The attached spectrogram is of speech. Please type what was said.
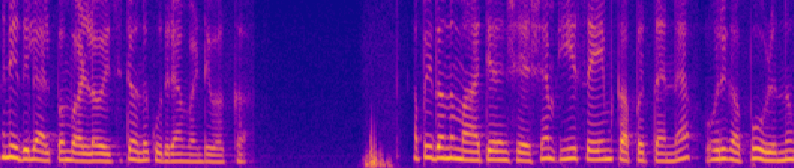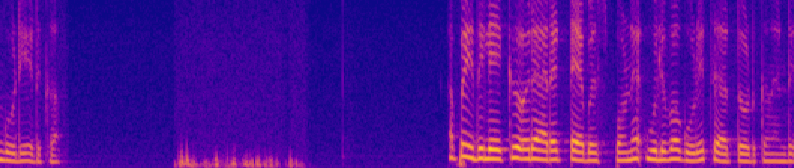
ഇനി ഇതിൽ അല്പം വെള്ളം ഒഴിച്ചിട്ട് ഒന്ന് കുതിരാൻ വേണ്ടി വെക്കുക. അപ്പോൾ ഇതൊന്ന് മാറ്റിയതിന് ശേഷം ഈ സെയിം കപ്പിൽ തന്നെ ഒരു കപ്പ് ഉഴുന്നും കൂടി എടുക്കാം. അപ്പോൾ ഇതിലേക്ക് ഒരു അര ടേബിൾ സ്പൂണ് ഉലുവ കൂടി ചേർത്ത് കൊടുക്കുന്നുണ്ട്.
